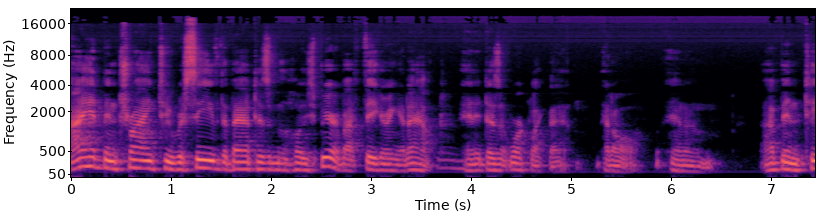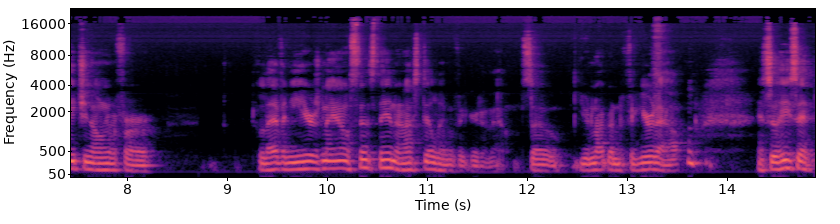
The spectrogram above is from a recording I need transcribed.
I had been trying to receive the baptism of the Holy Spirit by figuring it out, mm. and it doesn't work like that at all. And um, I've been teaching on it for 11 years now since then, and I still haven't figured it out. So you're not going to figure it out. and so he said,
